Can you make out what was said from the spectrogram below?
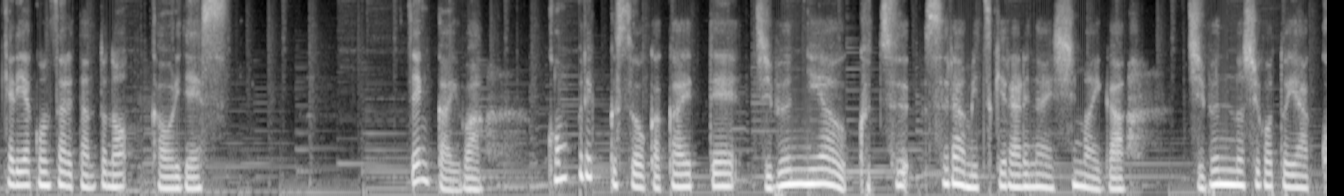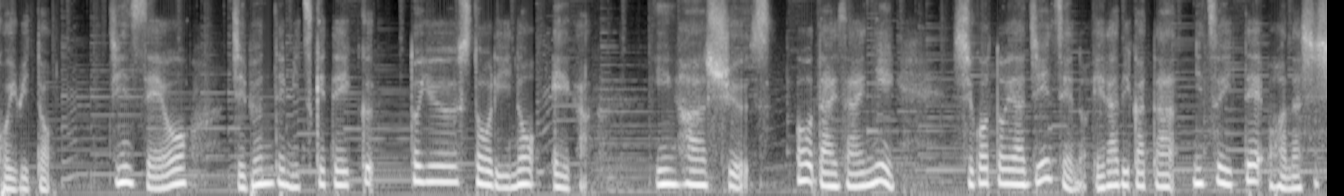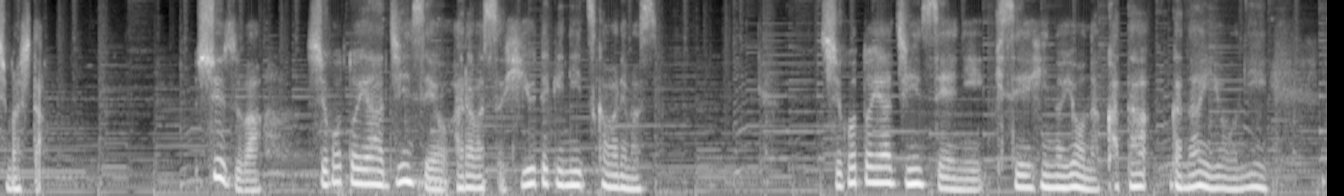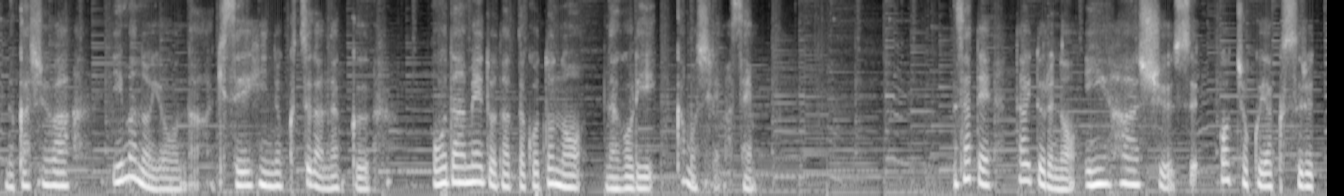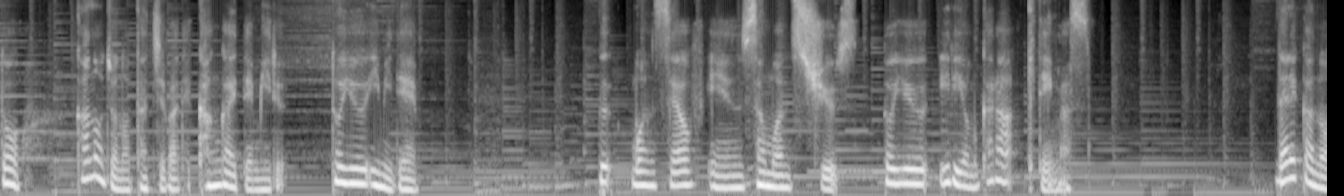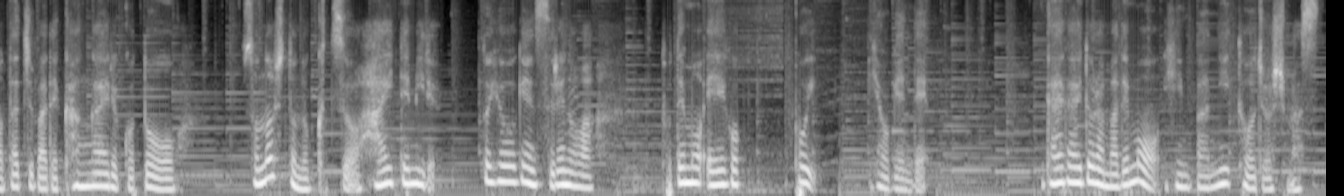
キャリアコンサルタントの香りです。前回はコンプレックスを抱えて自分に合う靴すら見つけられない姉妹が自分の仕事や恋人人生を自分で見つけていくというストーリーの映画 In Her Shoes を題材に仕事や人生の選び方についてお話ししました。シューズは仕事や人生を表す比喩的に使われます。仕事や人生に既製品のような型がないように昔は今のような既製品の靴がなくオーダーメイドだったことの名残かもしれません。さてタイトルの「インハーシューズ」を直訳すると彼女の立場で考えてみるという意味で put oneself in someone's shoes というイディオムから来ています。誰かの立場で考えることをその人の靴を履いてみると表現するのはとても英語っぽい表現で海外ドラマでも頻繁に登場します。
